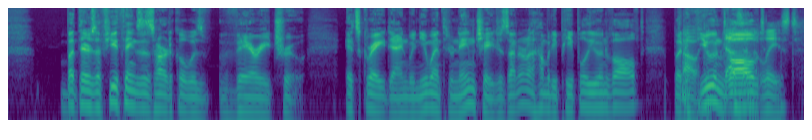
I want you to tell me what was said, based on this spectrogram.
But there's a few things this article was very true. It's great, Dan. When you went through name changes, I don't know how many people you involved, but oh, if you involved at least.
